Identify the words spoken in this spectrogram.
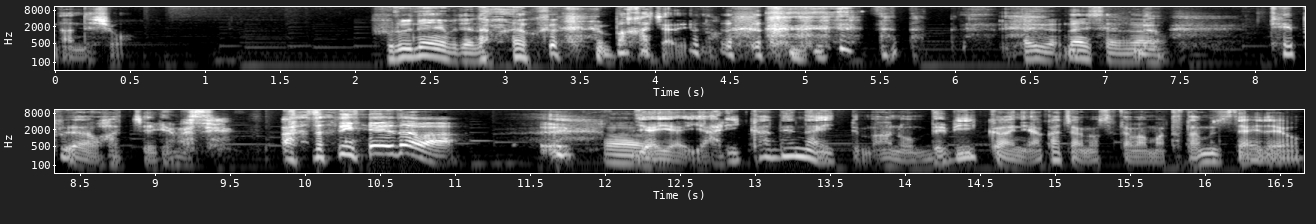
なんでしょフルネームで名前を書くう バカじゃねえの。何何したのなテープラを貼っちゃいけません。当たり前だわ、うんいやいややりかねないってあのベビーカーに赤ちゃん乗せたまま畳む時代だよ。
